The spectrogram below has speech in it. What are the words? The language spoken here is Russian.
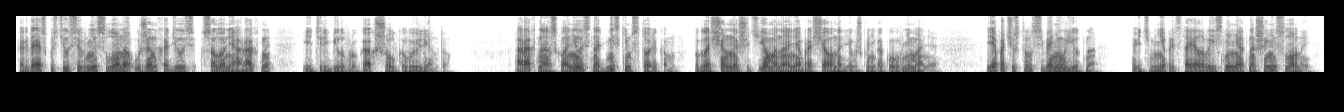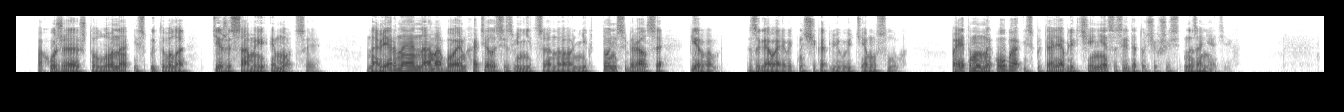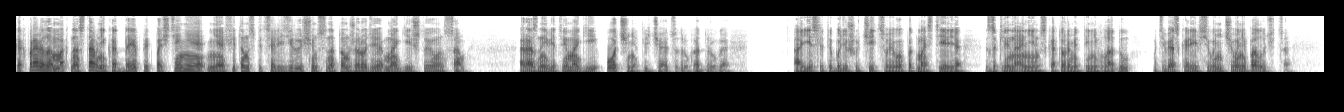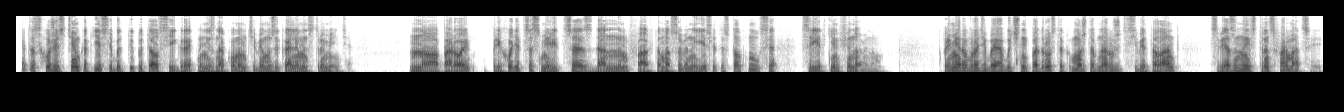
Когда я спустился вниз, Лона уже находилась в салоне Арахны и теребила в руках шелковую ленту. Арахна склонилась над низким столиком. Поглощенная шитьем, она не обращала на девушку никакого внимания. Я почувствовал себя неуютно, ведь мне предстояло выяснение отношений с Лоной. Похоже, что Лона испытывала те же самые эмоции. Наверное, нам обоим хотелось извиниться, но никто не собирался первым заговаривать на щекотливую тему вслух. Поэтому мы оба испытали облегчение, сосредоточившись на занятиях. Как правило, маг-наставник отдает предпочтение неофитам, специализирующимся на том же роде магии, что и он сам. Разные ветви магии очень отличаются друг от друга. А если ты будешь учить своего подмастерья заклинаниям, с которыми ты не в ладу, у тебя, скорее всего, ничего не получится. Это схоже с тем, как если бы ты пытался играть на незнакомом тебе музыкальном инструменте. Но порой приходится смириться с данным фактом, особенно если ты столкнулся с редким феноменом. К примеру, вроде бы обычный подросток может обнаружить в себе талант, связанный с трансформацией.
